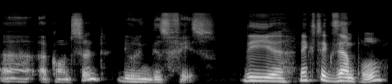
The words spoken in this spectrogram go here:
uh, a constant during this phase. The uh, next example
